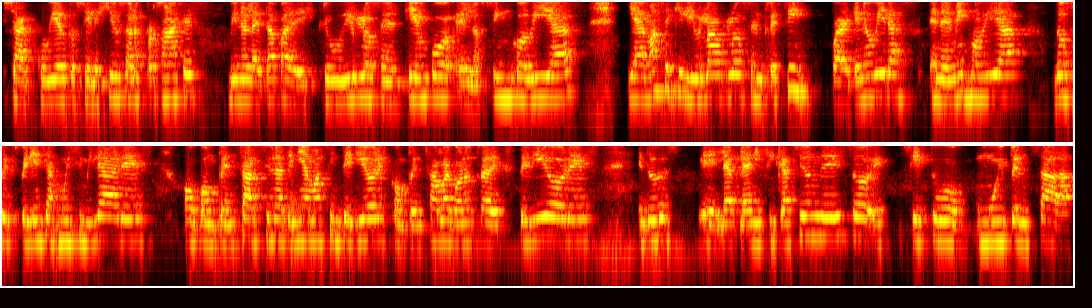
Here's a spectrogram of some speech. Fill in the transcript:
ya cubiertos y elegidos a los personajes, vino la etapa de distribuirlos en el tiempo, en los cinco días, y además equilibrarlos entre sí, para que no vieras en el mismo día dos experiencias muy similares, o compensar, si una tenía más interiores, compensarla con otra de exteriores. Entonces, eh, la planificación de eso eh, sí estuvo muy pensada,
